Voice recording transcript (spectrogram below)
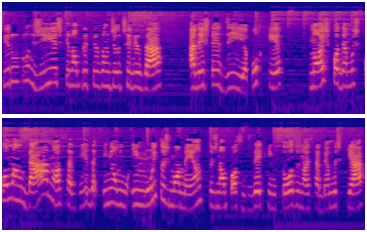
cirurgias que não precisam de utilizar anestesia, porque nós podemos comandar a nossa vida em, em, muitos momentos, não posso dizer que em todos, nós sabemos que há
